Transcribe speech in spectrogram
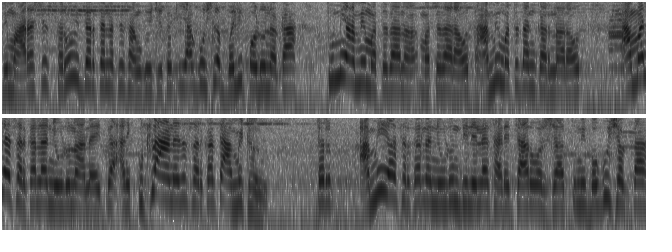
मी महाराष्ट्रात सर्व विद्यार्थ्यांना ते सांगू इच्छितो की या गोष्टीला बली पडू नका. तुम्ही आम्ही मतदान मतदार आहोत. आम्ही मतदान करणार आहोत. आम्हाला सरकारला निवडून आणायचं आणि कुठलं आणायचं सरकार ते आम्ही ठरवू. तर आम्ही या सरकारला निवडून दिलेल्या साडेचार वर्षात. तुम्ही बघू शकता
